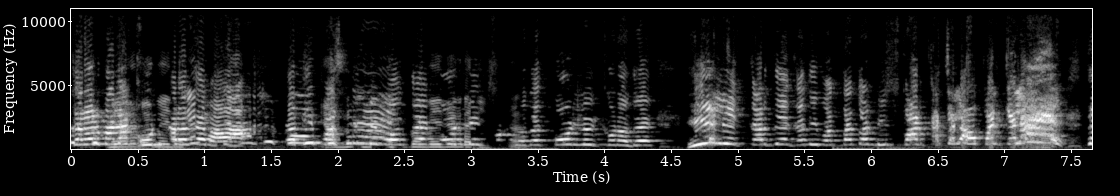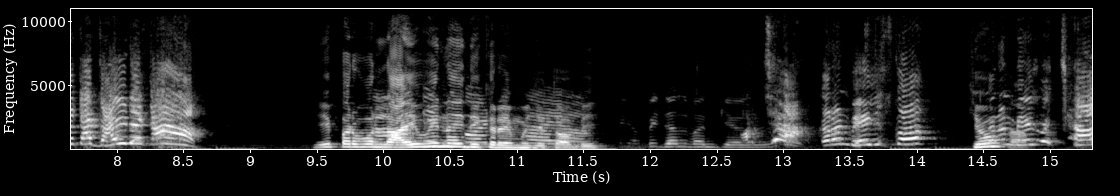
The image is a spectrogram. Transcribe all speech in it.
करण मला खून करायचं आहे बाबा। कधी पासून बोलतोय कोण लीक कोण होतोय कोण लीक कोण होतोय ही लीक करते कधी बदला तो डिस्कॉर्ड कशाला ओपन केलाय ते काय गाईड आहे का ये पर वो हाँ, लाइव ही नहीं दिख रहे मुझे तो अभी। अभी जस्ट बंद किया अच्छा करण भेज इसको। क्यों? करण भेज अच्छा।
